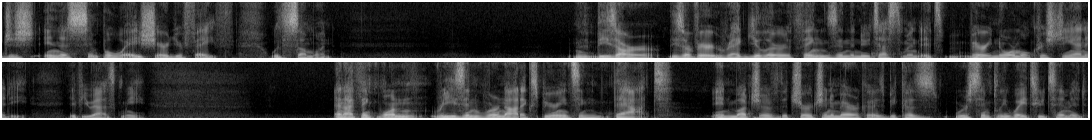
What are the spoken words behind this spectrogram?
just in a simple way shared your faith with someone? These are these are very regular things in the New Testament. It's very normal Christianity, if you ask me. And I think one reason we're not experiencing that in much of the church in America is because we're simply way too timid.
